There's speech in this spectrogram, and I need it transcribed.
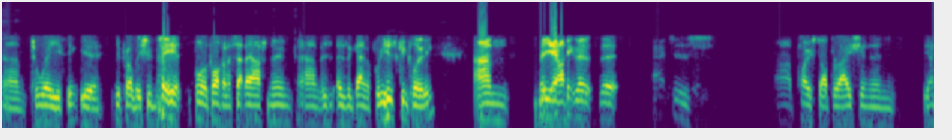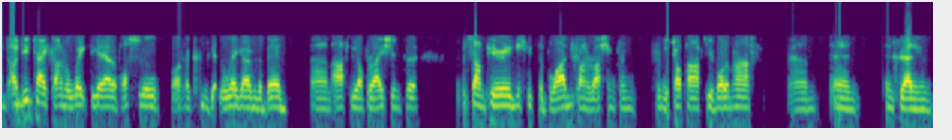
um, to where you think you you probably should be at four o'clock on a Saturday afternoon um, as, as the game of footy is concluding. Um, but yeah, I think the the patches uh, post operation and you know, I did take kind of a week to get out of hospital. Like I couldn't get the leg over the bed um, after the operation for, for some period, just with the blood kind of rushing from from your top half to your bottom half, um, and and creating an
